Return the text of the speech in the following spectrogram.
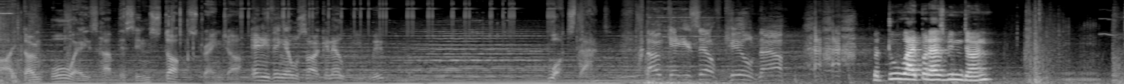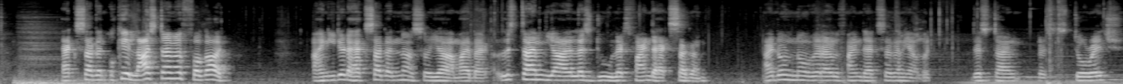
I don't always have this in stock, stranger. Anything else I can help you with? What's that? Don't get yourself killed now. the two viper has been done. Hexagon. Okay, last time I forgot. I needed a hexagon now, so yeah, my bad. This time, yeah, let's do, let's find the hexagon. I don't know where I will find the hexagon, yeah, but this time, let's storage.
